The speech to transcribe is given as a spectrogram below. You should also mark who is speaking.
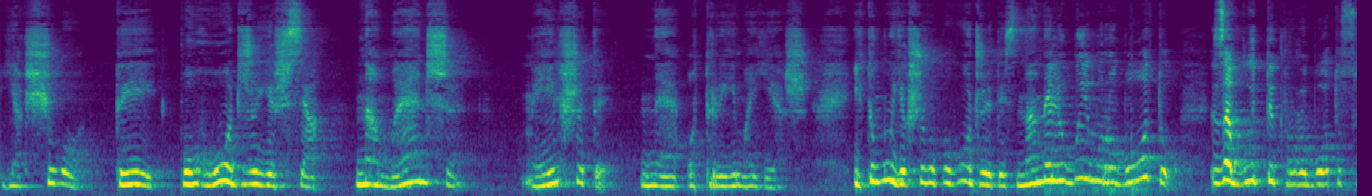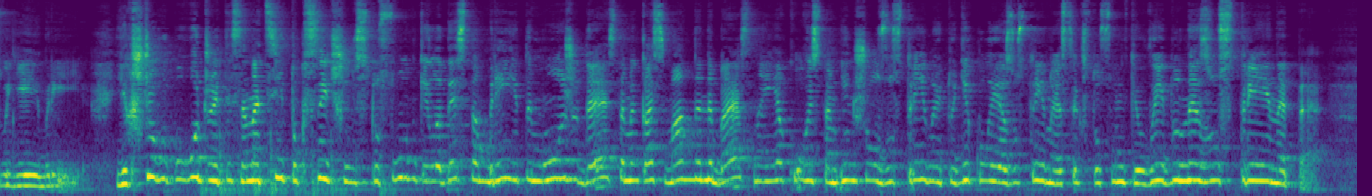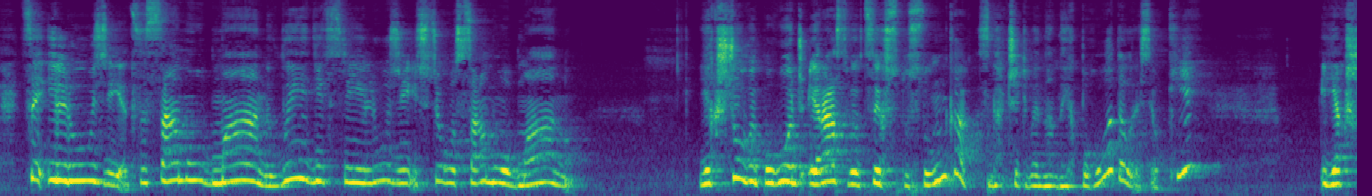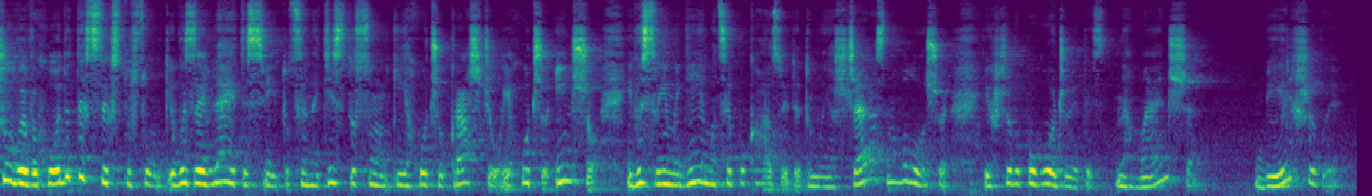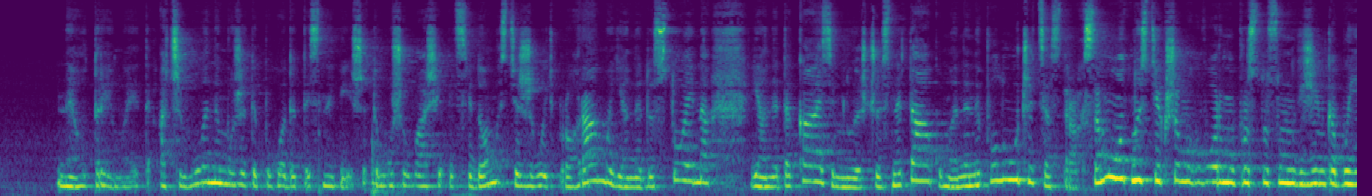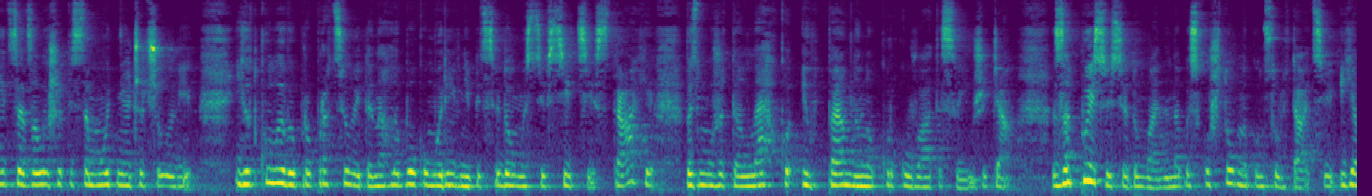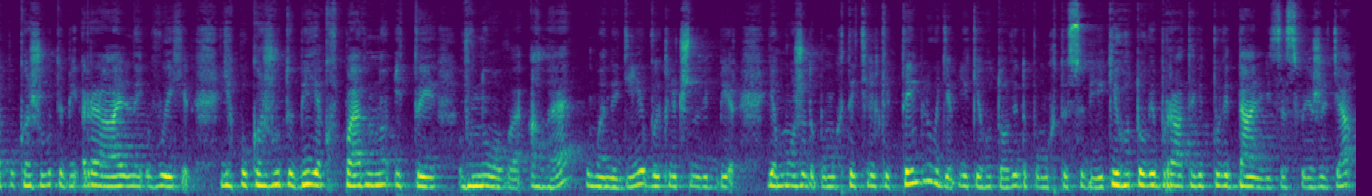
Speaker 1: якщо ти погоджуєшся на менше, більше ти не отримаєш. І тому, якщо ви погоджуєтесь на нелюбиму роботу, забудьте про роботу своєї мрії. Якщо ви погоджуєтеся на ці токсичні стосунки, але десь там мрієте, може, десь там якась манна небесна, і я когось там іншого зустріну, і тоді, коли я зустріну, я з цих стосунків вийду, не зустрінете. Це ілюзія, це самообман. Вийдіть з цієї ілюзії і з цього самообману. Якщо ви погодж... і раз ви в цих стосунках, значить ви на них погодилися, окей? І якщо ви виходите з цих стосунків, ви заявляєте світу, це не ті стосунки, я хочу кращого, я хочу іншого, і ви своїми діями це показуєте. Тому я ще раз наголошую: якщо ви погоджуєтесь на менше, більше ви не отримаєте. А чому ви не можете погодитись на більше? Тому що у вашій підсвідомості живуть програми, я недостойна, я не така, зі мною щось не так, у мене не вийде, страх самотності, якщо ми говоримо про стосунки, жінка боїться залишитися самотньою чи чоловік. І от коли ви пропрацюєте на глибокому рівні підсвідомості всі ці страхи, ви зможете легко і впевнено крокувати своїм життям. Записуйся до мене на безкоштовну консультацію, і я покажу тобі реальний вихід. Я покажу тобі, як впевнено йти в нове. Але у мене діє виключно відбір. Я можу допомогти тільки тим людям, які готові допомогти собі, які готові брати відповідальність за своє життя у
